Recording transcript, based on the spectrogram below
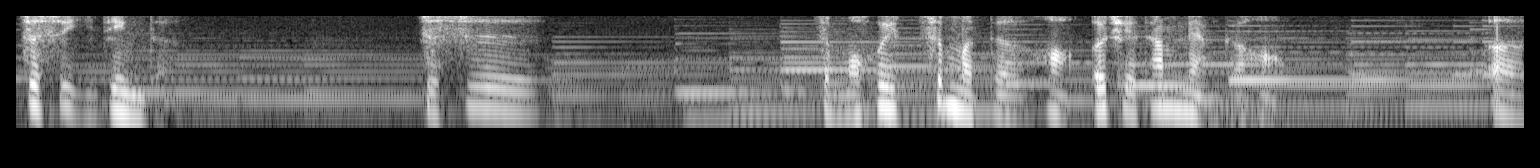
这是一定的。只是怎么会这么的哈？而且他们两个哈，呃，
